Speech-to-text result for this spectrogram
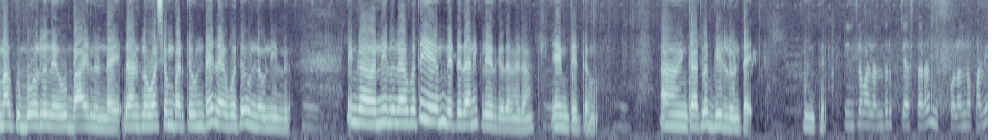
మాకు బోర్లు లేవు బావిలు ఉన్నాయి. దాంట్లో వర్షం పడితే ఉంటాయి లేకపోతే ఉండవు నీళ్ళు. ఇంకా నీళ్ళు లేకపోతే ఏం పెట్టడానికి లేదు కదా మేడం. ఏం పెట్టాము. ఇంకా అట్లా బీళ్ళు ఉంటాయి. అంతే. ఇంట్లో వాళ్ళందరూ చేస్తారా? మీకు పొలంలో పని?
